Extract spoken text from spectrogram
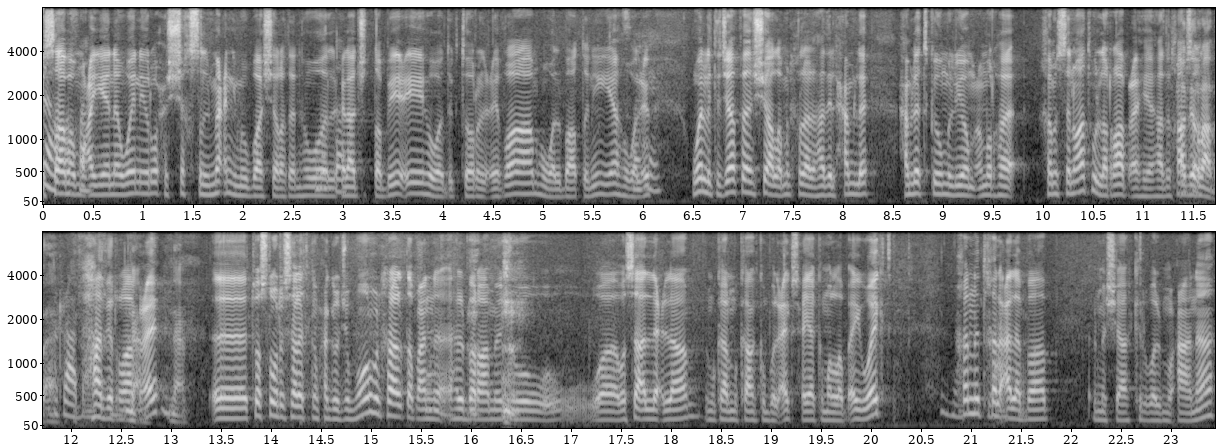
إصابة. معينة وين يروح الشخص المعني مباشرة؟ هو بالضبط. العلاج الطبيعي هو دكتور العظام هو الباطنية هو صحيح. العب وين الاتجاه فان شاء الله من خلال هذه الحملة حملتكم اليوم عمرها خمس سنوات ولا الرابعة هي هذه الخامسة؟ هذه الرابعة. الرابعة. هذه الرابعة. نعم, نعم. أه توصلون رسالتكم حق الجمهور من خلال طبعا هالبرامج و- ووسائل الإعلام المكان مكانكم والعكس حياكم الله بأي وقت. خلينا ندخل على باب المشاكل والمعاناة.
